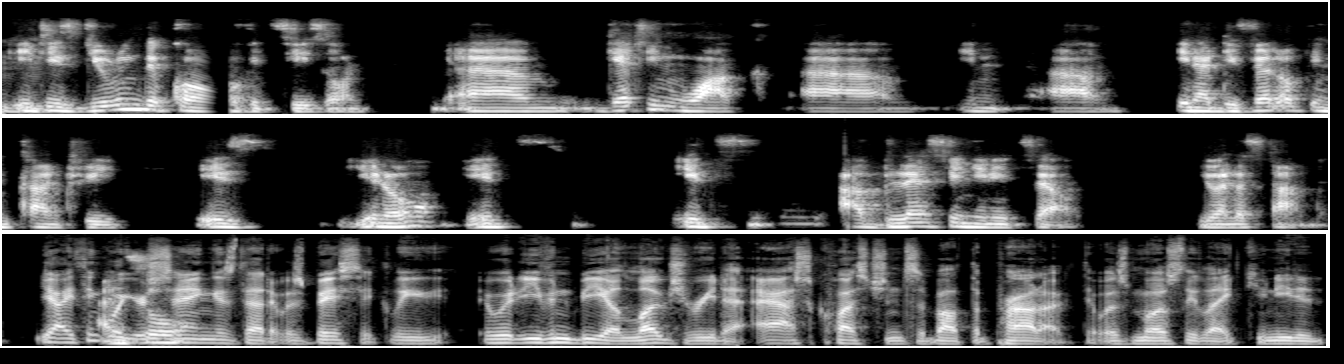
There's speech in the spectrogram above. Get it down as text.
Mm-hmm. It is during the COVID season um, getting work um, in um, in a developing country is you know it's it's a blessing in itself you understand yeah i think what and you're so, saying is that it was basically it would even be a luxury to ask questions about the product it was mostly like you needed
